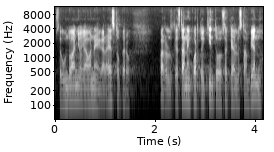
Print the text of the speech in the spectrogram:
segundo año ya van a llegar a esto, pero para los que están en cuarto y quinto, sé que ya lo están viendo.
